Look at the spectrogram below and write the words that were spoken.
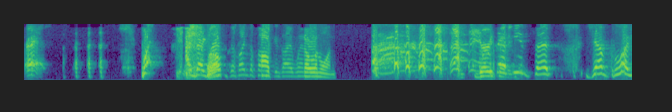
Trash. but I digress. Well, just like the Falcons, I went 0 1. Very With that being said, Jeff, plug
